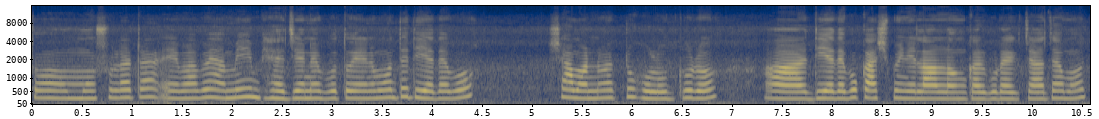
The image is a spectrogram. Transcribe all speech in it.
তো মশলাটা এভাবে আমি ভেজে নেব। তো এর মধ্যে দিয়ে দেব সামান্য একটু হলুদ গুঁড়ো আর দিয়ে দেব কাশ্মীরি লাল লঙ্কার গুঁড়ো এক চা চামচ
